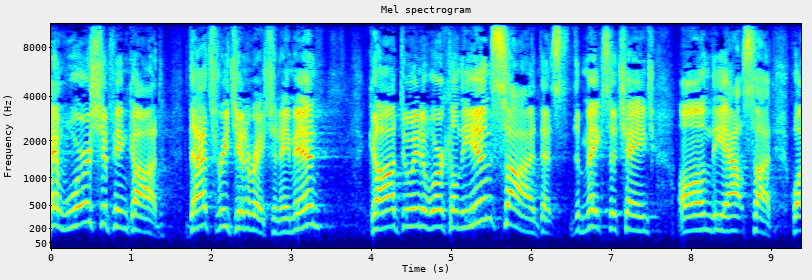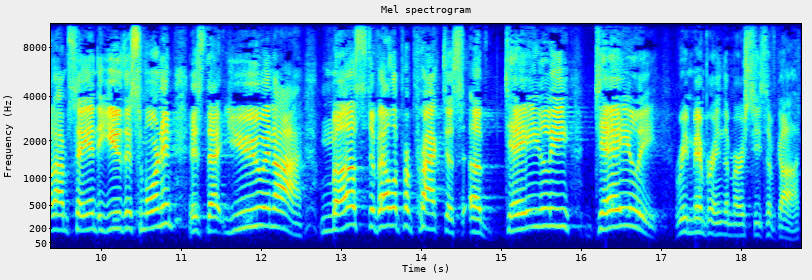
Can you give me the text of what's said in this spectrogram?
and worshiping God. That's regeneration. Amen? God doing a work on the inside that makes a change on the outside. What I'm saying to you this morning is that you and I must develop a practice of daily, daily remembering the mercies of God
